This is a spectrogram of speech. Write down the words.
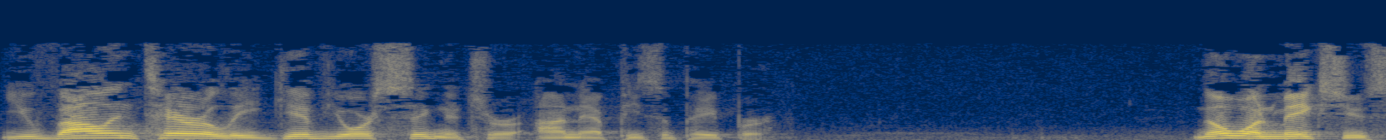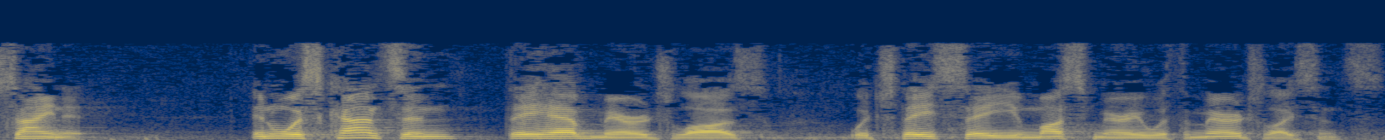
You voluntarily give your signature on that piece of paper. No one makes you sign it. In Wisconsin, they have marriage laws, which they say you must marry with a marriage license.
